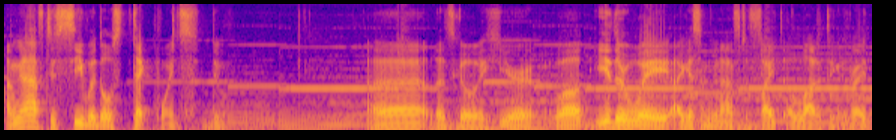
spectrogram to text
I'm gonna have to see what those tech points do. Uh, let's go here. Well, either way, I guess I'm gonna have to fight a lot of things, right?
